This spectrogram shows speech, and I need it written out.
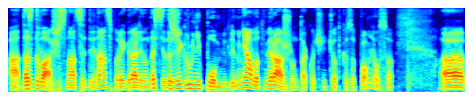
А, Dust 2, 16-12 проиграли на Dust е. Я даже игру не помню. Для меня вот Мираж, он так очень четко запомнился. А,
